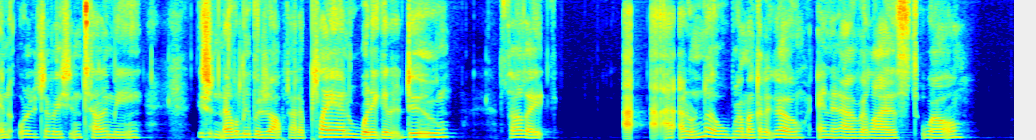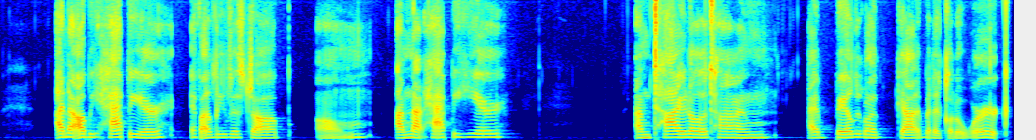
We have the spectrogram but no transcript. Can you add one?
and older generation telling me you should never leave a job without a plan. What are you gonna do? So I was like, I, I, I don't know where am I gonna go. And then I realized, well, I know I'll be happier if I leave this job. Um, I'm not happy here. I'm tired all the time. I barely want to get out of bed to go to work.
